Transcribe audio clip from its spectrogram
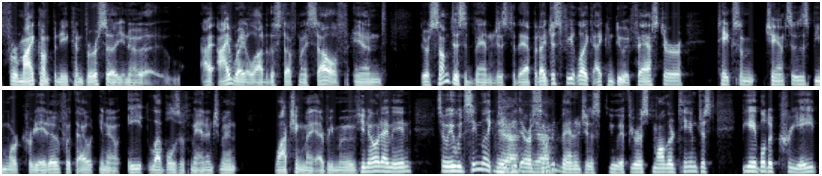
for my company, Connversa, you know, I, I write a lot of the stuff myself, and there are some disadvantages to that, but I just feel like I can do it faster, take some chances, be more creative without, you know, eight levels of management watching my every move. You know what I mean? So it would seem like maybe yeah, there are yeah. some advantages to if you're a smaller team, just be able to create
